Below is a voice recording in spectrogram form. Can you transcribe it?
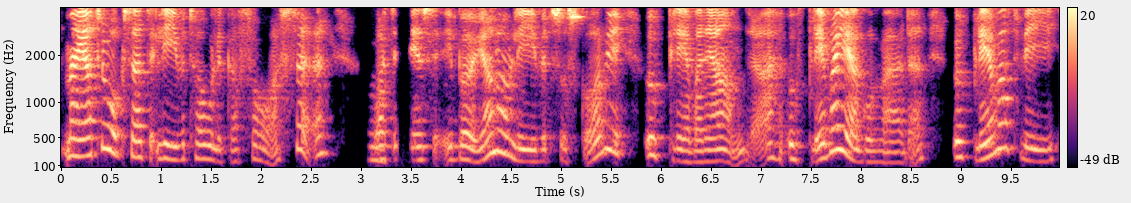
Men jag tror också att livet har olika faser. Och Mm. att det finns, i början av livet så ska vi uppleva det andra, uppleva egovärlden, uppleva att vi,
